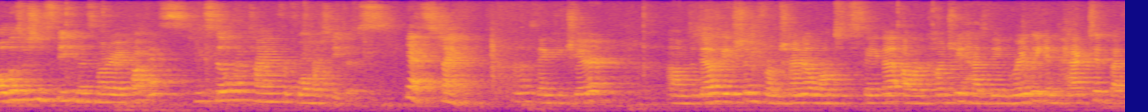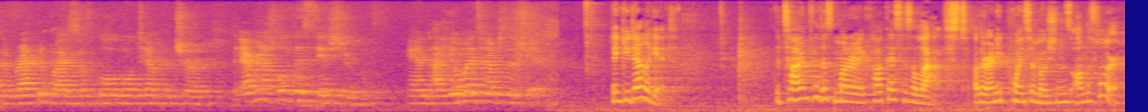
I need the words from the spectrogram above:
All those wishing to speak in this moderated caucus, we still have time for four more speakers. Yes, China. Uh, Thank you, Chair. Um, The delegation from China wants to say that our country has been greatly impacted by the rapid rise of global temperature. The average of this issue, and I yield my time to the chair. Thank you, Delegate. The time for this moderated caucus has elapsed. Are there any points or motions on the floor?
